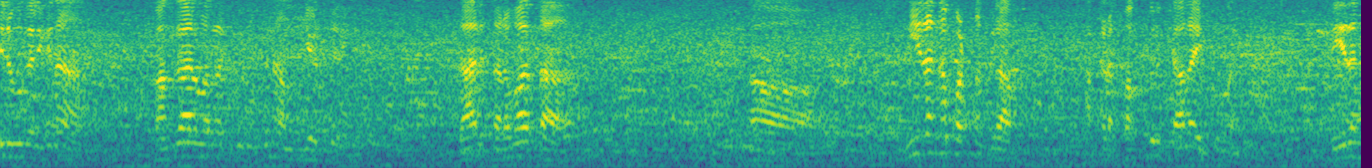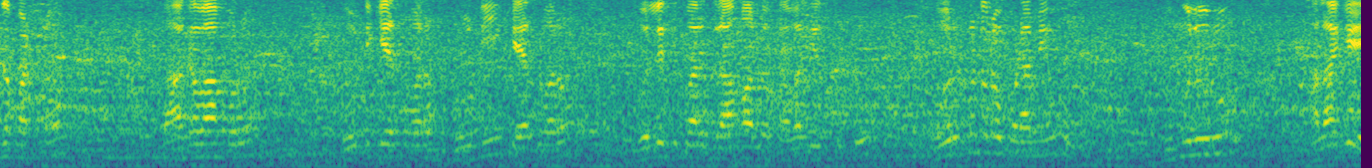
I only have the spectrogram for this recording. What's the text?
విలువ కలిగిన బంగారు వరలక్ష్మి రూపుని అందజేయడం జరిగింది. దాని తర్వాత శ్రీరంగపట్నం గ్రామం అక్కడ భక్తులు చాలా ఎక్కువ మంది. శ్రీరంగపట్నం భాగవాపురం కోటికేశ్వరం కోటి కేశవరం గొల్లెత్తిపాలెం గ్రామాల్లో కవర్ చేసుకుంటూ కోరుకొండలో కూడా మేము తుమ్ములూరు అలాగే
